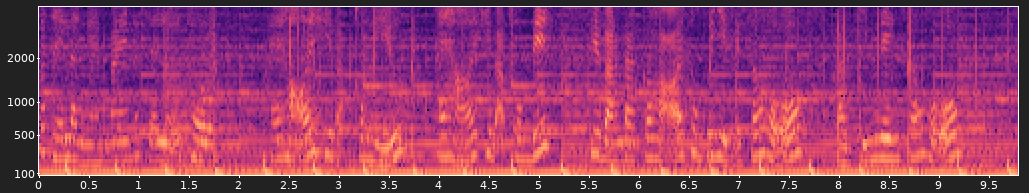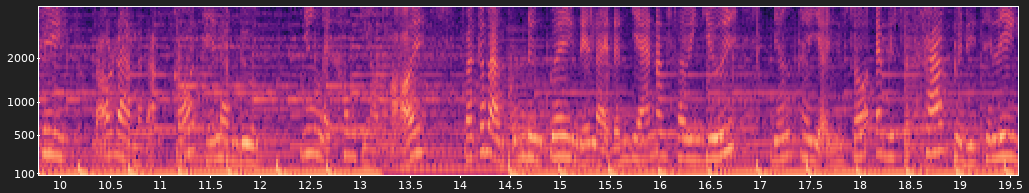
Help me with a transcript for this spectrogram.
có thể là ngày mai nó sẽ lỗi thôi hãy hỏi khi bạn không hiểu, hãy hỏi khi bạn không biết. Khi bạn đặt câu hỏi, không có gì phải xấu hổ. Bạn chỉ nên xấu hổ. Khi rõ ràng là bạn có thể làm được, nhưng lại không chịu học hỏi. Và các bạn cũng đừng quên để lại đánh giá 5 sao bên dưới nhấn theo dõi những số episode khác về detailing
